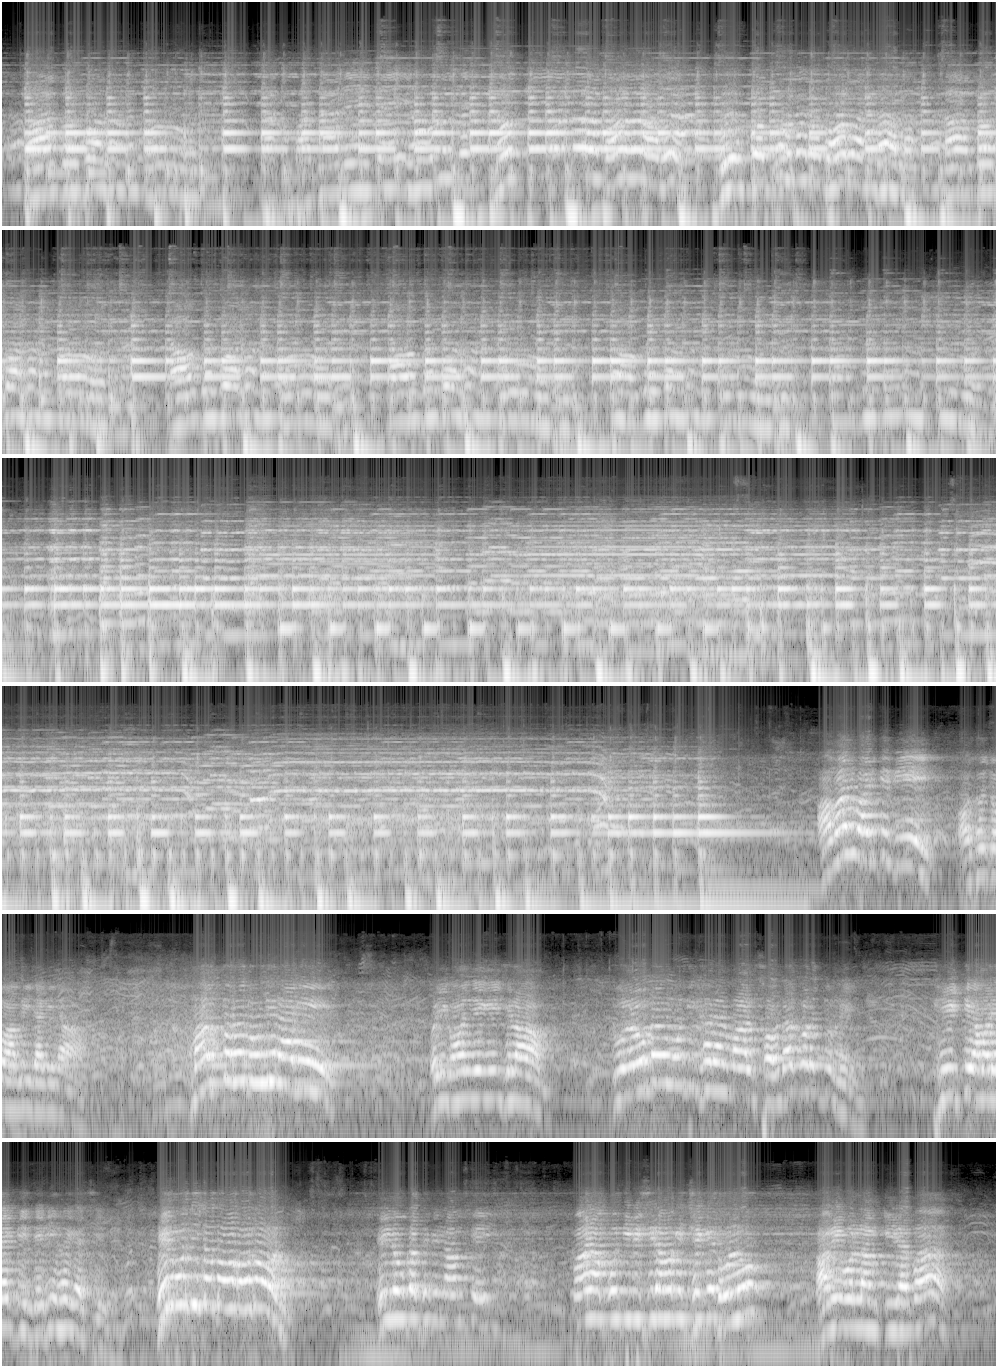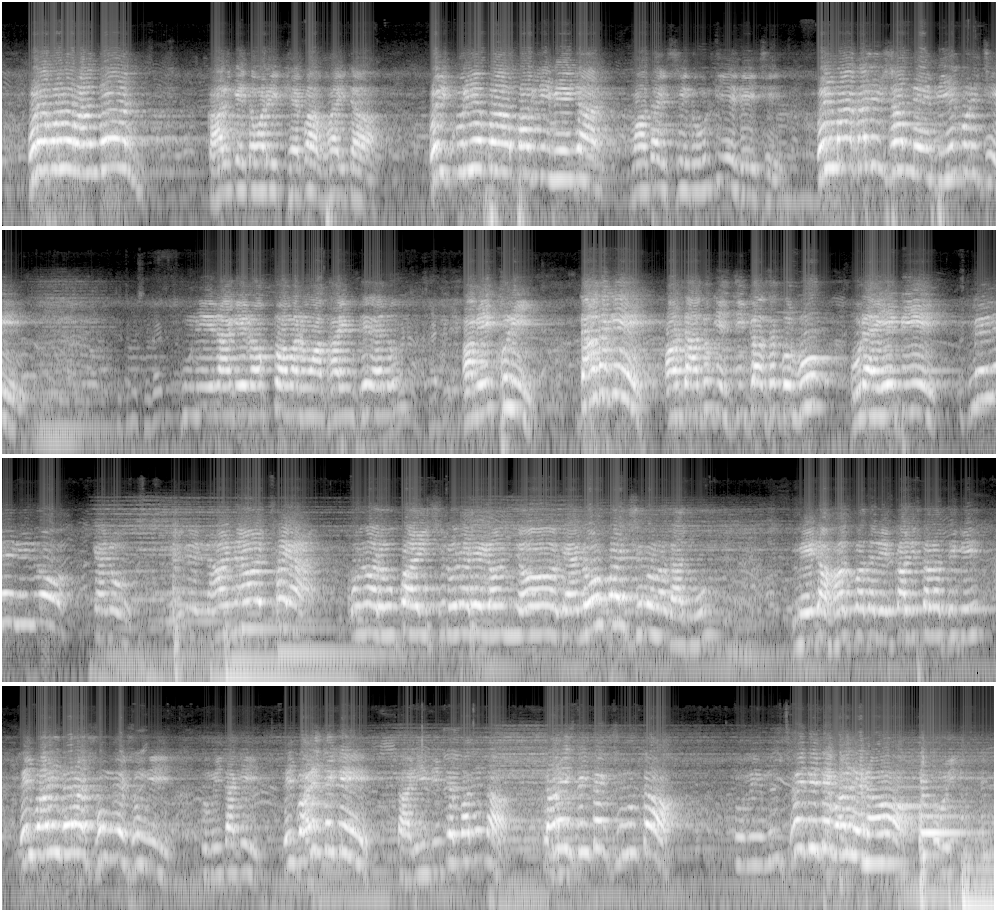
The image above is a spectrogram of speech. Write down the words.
আমার একদিন দেরি হয়ে গেছে। এর মধ্যে যত অঘটন এই নৌকা থেকে নামতে পাড়া প্রতিবেশীরা আমাকে ছেকে ধরলো। আমি বললাম, কি ব্যাপার? ওরা বলল, রঞ্জন, কালকে তোমার এই খেপা ভাইটা, ওই কুড়িয়ে পা পাগলি মেয়েটার মাথায় সিঁদুর দিয়ে দিয়েছে। ওই মা কালীর সামনে বিয়ে করেছে। খুনের আগে রক্ত আমার মাথায় উঠে গেল। আমি এক্ষুনি দাদাকে আর দাদুকে জিজ্ঞাসা করব, ওরা এ বিয়ে মেনে নিল কেন? মেনে না নেওয়ার ছায়া কোন উপায় ছিল না রে রঞ্জন। কেন উপায় ছিল না দাদু? মেয়েটা হাসপাতালের কালীতলা থেকে এই বাড়ি ধরার সঙ্গে সঙ্গে তুমি তাকে এই বাড়ি থেকে তাড়িয়ে দিতে পারে না? তাড়িয়ে দিতে শুরুটা তুমি মুছে দিতে পারলে না। তুই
